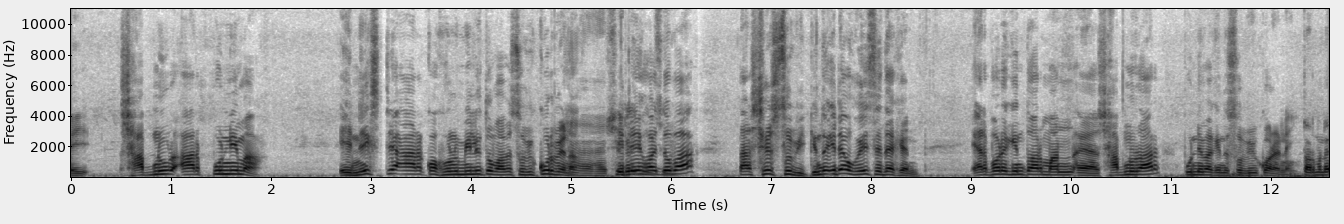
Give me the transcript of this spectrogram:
এই শাবনুর আর পূর্ণিমা এই নেক্সটে আর কখনো মিলিতভাবে ছবি করবে না। হ্যাঁ, হ্যাঁ, সেটাই এটাই হয়তো বা তার শেষ ছবি। কিন্তু এটাও হয়েছে দেখেন। এরপরে কিন্তু আর মান শাবনুর আর পূর্ণিমা কিন্তু ছবি করে নাই। তার মানে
